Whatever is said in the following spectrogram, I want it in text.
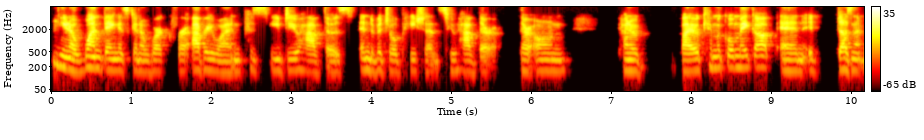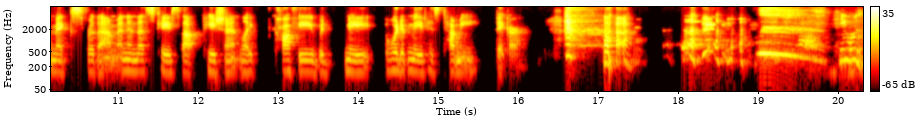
you know, one thing is going to work for everyone because you do have those individual patients who have their their own kind of biochemical makeup and it doesn't mix for them. And in this case, that patient, like coffee would made would have made his tummy bigger. he was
